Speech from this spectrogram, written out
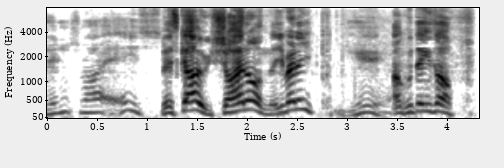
Students, right, it is. Let's go. Shine on. Are you ready? Yeah. Uncle Dean's off.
